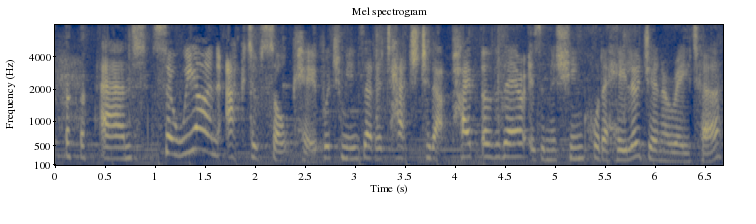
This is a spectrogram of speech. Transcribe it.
and so we are an active salt cave, which means that attached to that pipe over there is a machine called a halo generator.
